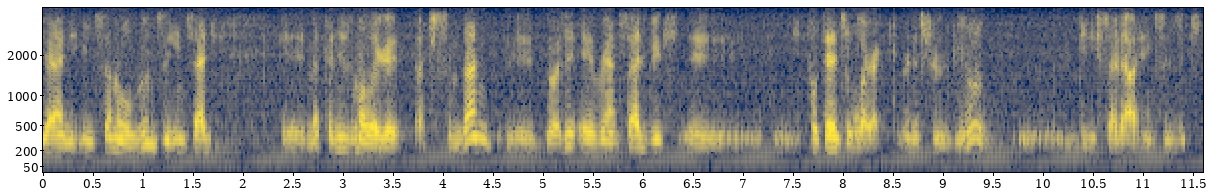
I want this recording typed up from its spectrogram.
yani insanoğlunun zihinsel mekanizmaları açısından böyle evrensel bir e, olarak öne sürülüyor bilişsel ahenksizlik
